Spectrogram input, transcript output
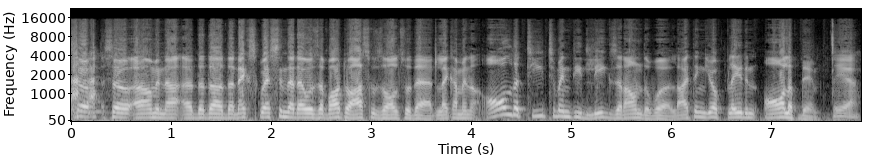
so, so uh, I mean, uh, the, the, the next question that I was about to ask was also that, like, I mean, all the T Twenty leagues around the world. I think you've played in all of them. Yeah.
